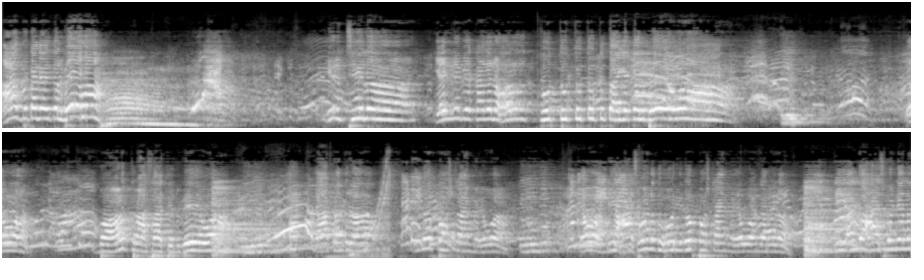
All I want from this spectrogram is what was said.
ಹಾಕ್ಬಿಟ್ಟಂಗ ಐತಲ್ ಬೇ ಯವ್ವ ನೀನು ಚೀಲ ಎಲ್ಲಿ ಬೇಕಾದಲ್ಲಿ ಹೊರದು ತುತ್ತು ತುತ್ತು ತುತ್ತು ಆಗೈತಲ್ ಬೇ ಯವ್ವ ಬಾಳ ತ್ರಾಸ ಆತೇನು ಬೇ ಯವ್ವ ಯಾಕಂದ್ರ ಇದೋ ಫಸ್ಟ್ ಟೈಮ್ ಯವ್ವ. ಯವ್ವ ನೀ ಹಾಸ್ಕೊಂಡದ್ದು ಹೋರಿ ಇದೋ ಫಸ್ಟ್ ಟೈಮ್ ಯವ್ವ ಹಂಗಾರ. ನೀ ಎಂದು ಹಾಸ್ಕೊಂಡಿಲ್ಲ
